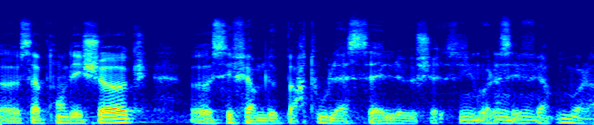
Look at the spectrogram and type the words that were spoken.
Euh, ça prend des chocs, euh, c'est ferme de partout, la selle, le châssis, voilà, c'est Mhm. ferme, voilà.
